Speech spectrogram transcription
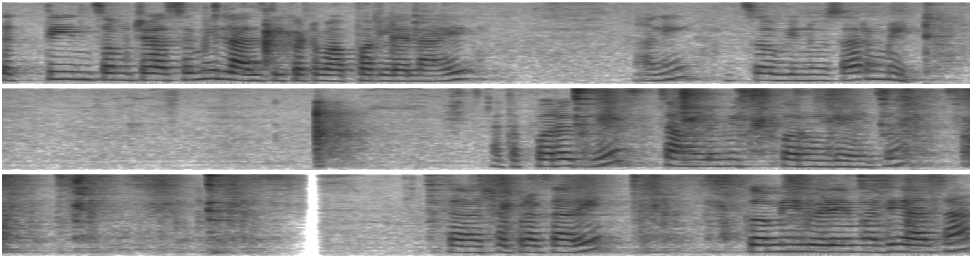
तर तीन चमचे असं मी लाल तिखट वापरलेलं आहे. आणि चवीनुसार मीठ. आता परत हे चांगलं मिक्स करून घ्यायचं. तर अशा प्रकारे कमी वेळेमध्ये असा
